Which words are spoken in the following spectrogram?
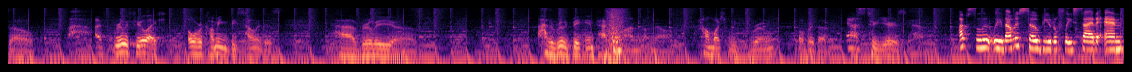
So I really feel like overcoming these challenges have really uh, had a really big impact on, on uh, how much we've grown over the Yeah. past two years. Yeah. Absolutely. That was so beautifully said. And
